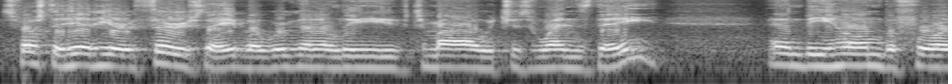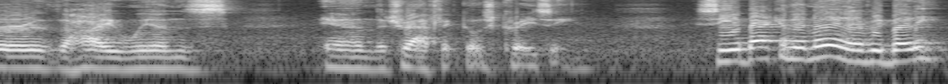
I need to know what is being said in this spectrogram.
Supposed to hit here Thursday, but we're going to leave tomorrow, which is Wednesday, and be home before the high winds and the traffic goes crazy. See you back in Atlanta, everybody.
